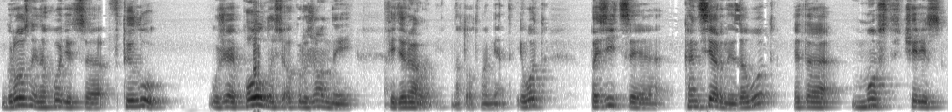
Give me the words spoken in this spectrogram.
Грозный находится в тылу, уже полностью окруженный федералами на тот момент. И вот позиция консервный завод – это мост через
